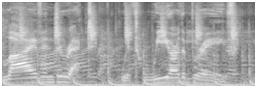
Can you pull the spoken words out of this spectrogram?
Live and direct with We Are the Brave.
